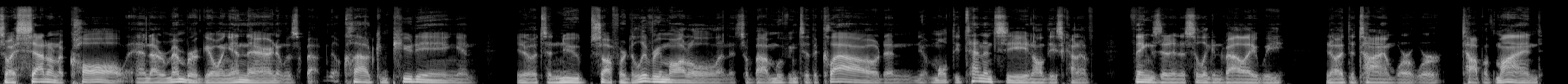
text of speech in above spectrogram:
so I sat on a call and I remember going in there and it was about you know, cloud computing and you know, it's a new software delivery model and it's about moving to the cloud and you know, multi-tenancy and all these kind of things that in a Silicon Valley we, you know, at the time were were top of mind.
